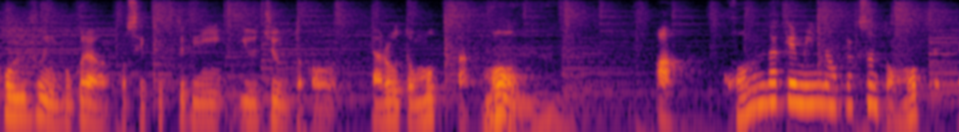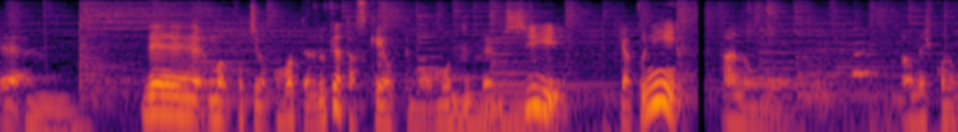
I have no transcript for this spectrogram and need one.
こういうふうに僕らがこう積極的に YouTube とかをやろうと思ったのも、あ、こんだけみんなお客さんと思ってて、で、まあこっちが困ってる時は助けようっても思ってくれるし、逆に、あの、豆彦の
